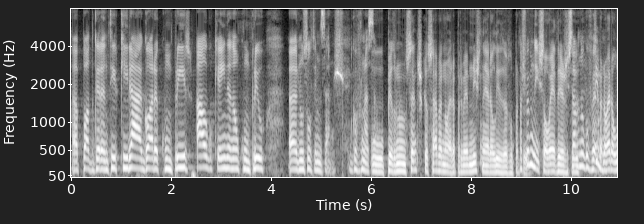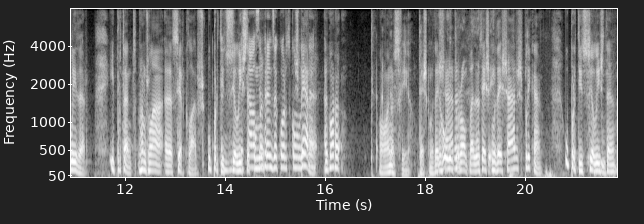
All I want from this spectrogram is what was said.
ah, pode garantir que irá agora cumprir algo que ainda não cumpriu ah, nos últimos anos de governação? O Pedro Nuno Santos, que eu saiba, não era primeiro-ministro, nem era líder do partido. foi ministro. Só é desde... Estava no governo. Sim, mas não era o líder. E, portanto, vamos lá uh, ser claros. O Partido Socialista... Estava como- sempre em desacordo com o Espera, líder? agora... Oh, Ana Sofia, tens que me deixar... Não interrompa, Ana Tens que me deixar explicar. O Partido Socialista...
